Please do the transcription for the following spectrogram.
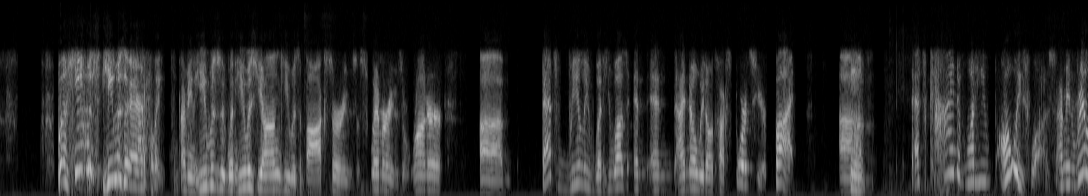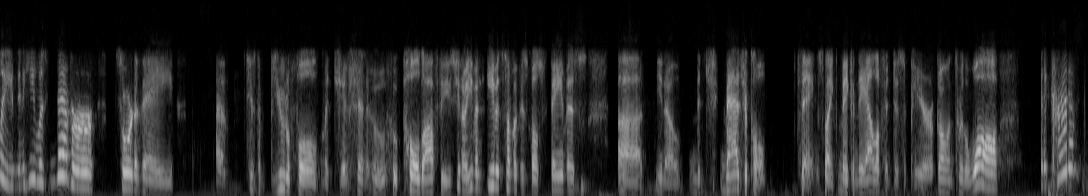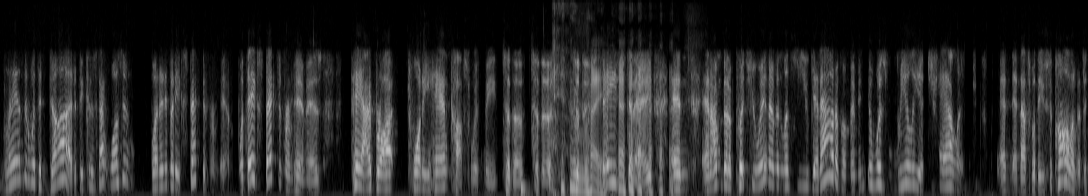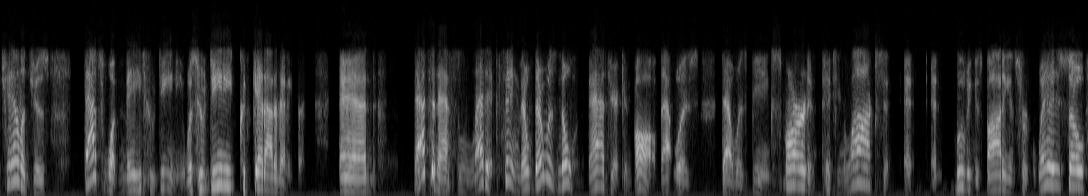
Well, he was he was an athlete. I mean, he was when he was young, he was a boxer, he was a swimmer, he was a runner. Um, that's really what he was. And and I know we don't talk sports here, but um, that's kind of what he always was. I mean, really, I mean, he was never sort of a, a just a beautiful magician who who pulled off these. You know, even even some of his most famous, uh, you know, mag- magical things like making the elephant disappear going through the wall, it kind of landed with a dud because that wasn't what anybody expected from him. What they expected from him is, hey, I brought 20 handcuffs with me to the to the to the Right. stage today, and and I'm going to put you in them and let's see you get out of them. I mean, it was really a challenge, and and that's what they used to call him. But the challenges, that's what made Houdini was Houdini could get out of anything, and that's an athletic thing. There, there was no magic involved. That was that was being smart and picking locks and, and, and moving his body in certain ways. So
